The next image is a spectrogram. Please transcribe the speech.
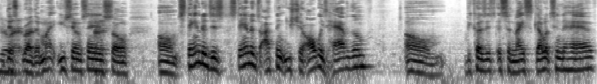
You're this right, brother right. might. You see what I'm saying? Right. So, um, standards is standards. I think you should always have them, um, because it's it's a nice skeleton to have.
